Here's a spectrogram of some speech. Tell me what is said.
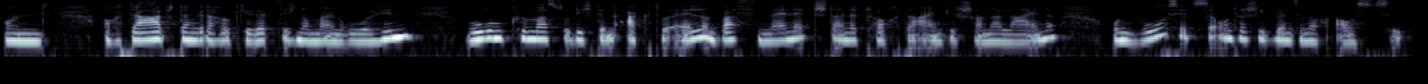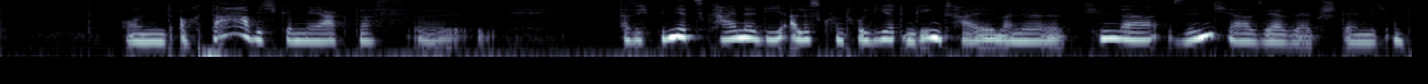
Und auch da habe ich dann gedacht, okay, setz dich nochmal in Ruhe hin. Worum kümmerst du dich denn aktuell und was managt deine Tochter eigentlich schon alleine? Und wo ist jetzt der Unterschied, wenn sie noch auszieht? Und auch da habe ich gemerkt, dass äh, also ich bin jetzt keine, die alles kontrolliert. Im Gegenteil, meine Kinder sind ja sehr selbstständig und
